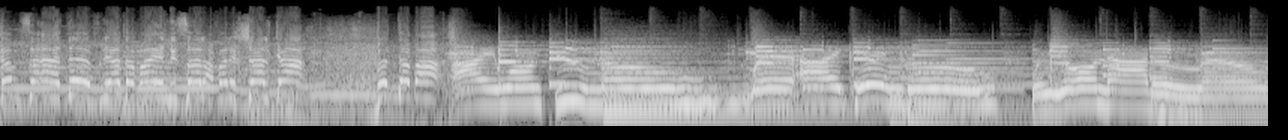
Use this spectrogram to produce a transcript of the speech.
خمسة أهداف لهدفين لصالح فريق شالكا بالطبع I want to know where I can go when you're not around.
